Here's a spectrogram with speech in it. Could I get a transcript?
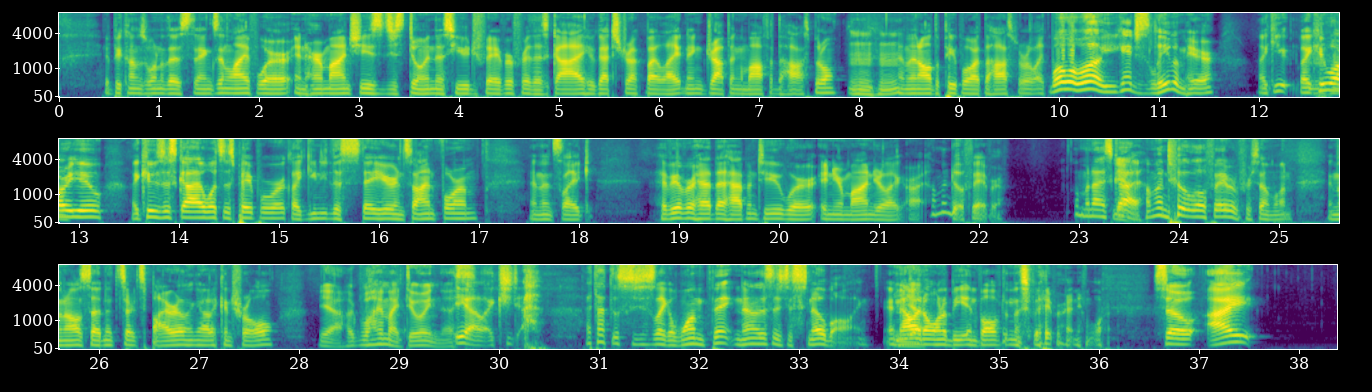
it becomes one of those things in life where, in her mind, she's just doing this huge favor for this guy who got struck by lightning, dropping him off at the hospital. Mm-hmm. And then all the people at the hospital are like, "Whoa, whoa, whoa! You can't just leave him here. Like you, like who are you? Like who's this guy? What's his paperwork? Like you need to stay here and sign for him." And then it's like, have you ever had that happen to you where in your mind you're like, "All right, I'm gonna do a favor. I'm a nice guy. Yeah. I'm gonna do a little favor for someone," and then all of a sudden it starts spiraling out of control. Yeah. Like, why am I doing this? Yeah, like ah, I thought this was just like a one thing. No, this is just snowballing, and now Yeah. I don't want to be involved in this favor anymore. So I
